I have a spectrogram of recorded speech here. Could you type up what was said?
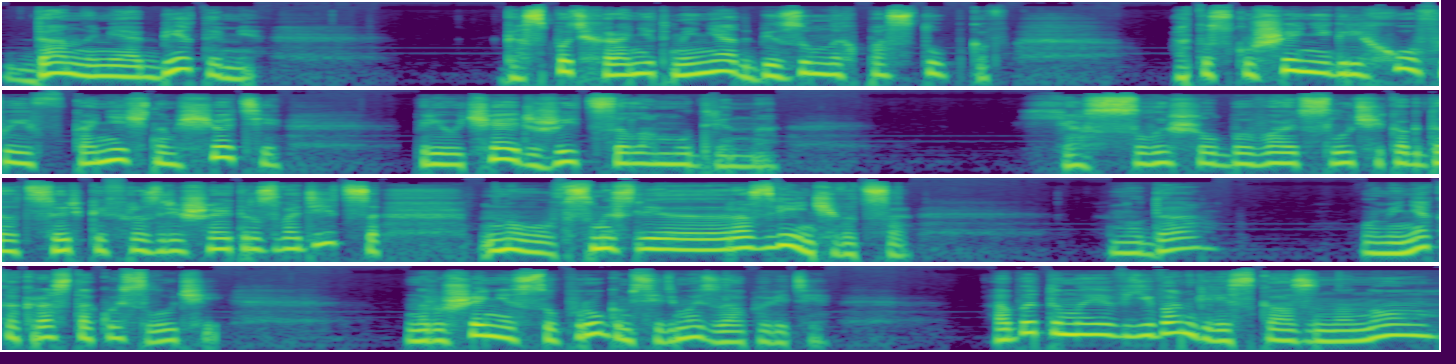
данными обетами — Господь хранит меня от безумных поступков, от искушений грехов и в конечном счете приучает жить целомудренно. Я слышал, бывают случаи, когда церковь разрешает разводиться, ну, в смысле развенчиваться. Ну да, у меня как раз такой случай. Нарушение с супругом седьмой заповеди. Об этом и в Евангелии сказано, но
